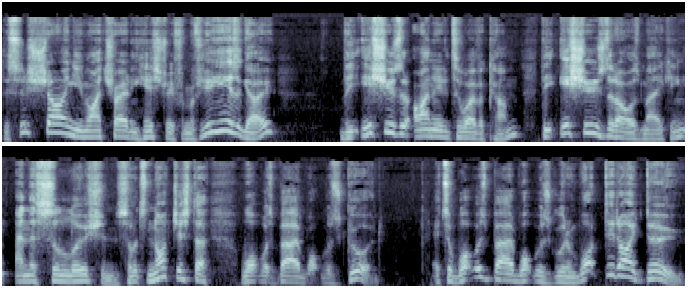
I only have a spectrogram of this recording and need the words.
This is showing you my trading history from a few years ago, the issues that I needed to overcome, the issues that I was making, and the solutions. So it's not just a what was bad, what was good. It's a what was bad, what was good, and what did I do?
